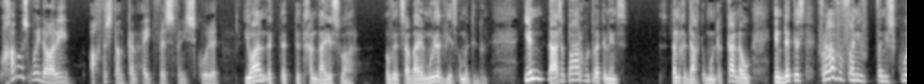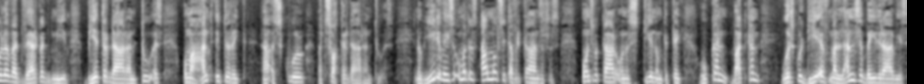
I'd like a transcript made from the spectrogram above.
Gaan ons ooit daardie agterstand kan uitwis van die skole? Johan, dit dit dit gaan baie swaar of dit sal baie moeilik wees om dit te doen. Een, daar's 'n paar goed wat 'n mens in gedagte moontlik kan hou en dit is vra vir van die van die skole wat werklik meer beter daaraan toe is om 'n hand uit te reik na 'n skool wat swakker daaraan toe is. En op hierdie wyse omdat ons almal Suid-Afrikaners is, ons mekaar ondersteun om te kyk hoe kan wat kan Hoërskool DF Malan se bydrae wees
